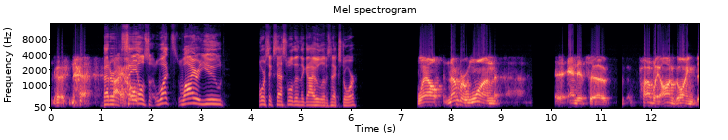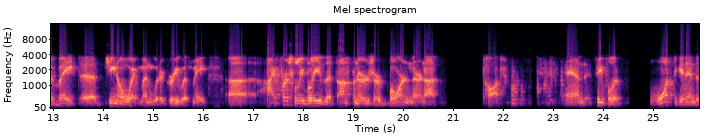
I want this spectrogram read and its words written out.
better at sales? Hope. What's why are you more successful than the guy who lives next door? Well, number one, and it's a probably ongoing debate. Uh, Gino Wickman would agree with me. Uh, I personally believe that entrepreneurs are born; they're not taught. And people that want to get into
